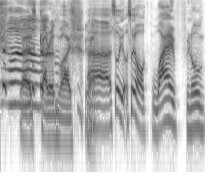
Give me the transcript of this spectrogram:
That's current wife. Yeah. Uh, so your so your wife, you know,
